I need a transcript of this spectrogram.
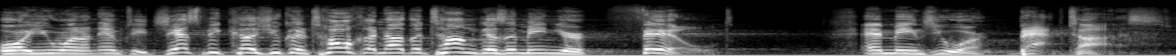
Or are you running empty? Just because you can talk another tongue doesn't mean you're filled. It means you are baptized.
